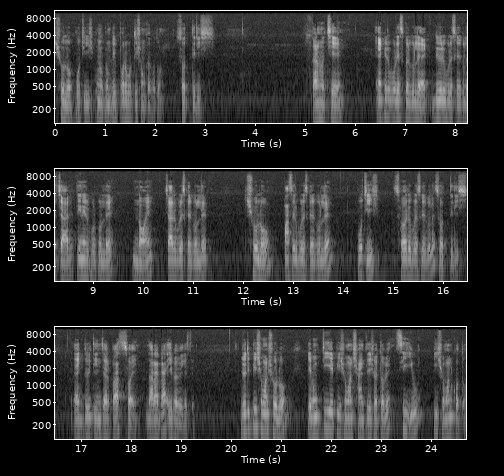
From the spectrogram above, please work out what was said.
ষোলো, পঁচিশ, অনুক্রমটি পরবর্তী সংখ্যা কত? ছত্রিশ। কারণ হচ্ছে একের উপর স্কোয়ার করলে এক, দুইয়ের উপর স্কোয়ার করলে চার, তিনের উপর করলে নয়, চারের উপর স্কোয়ার করলে ষোলো, পাঁচের উপর স্কোয়ার করলে পঁচিশ, ছয়ের উপরে স্কোয়ার করলে ছত্রিশ। এক, দুই, তিন, চার, পাঁচ, ছয়। ধারাটা এইভাবে গেছে। যদি পি সমান ষোলো এবং টি এ পি সমান সাঁত্রিশ হয়, তবে সি ইউ পি সমান কত?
